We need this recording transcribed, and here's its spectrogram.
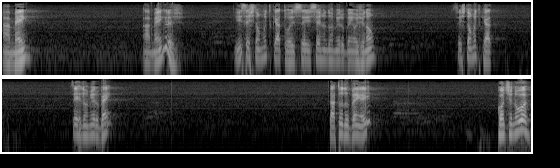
Amém? Amém, igreja? E vocês estão muito quietos hoje. Vocês, vocês não dormiram bem hoje, não? Vocês estão muito quietos. Vocês dormiram bem? Tá tudo bem aí? Continua.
